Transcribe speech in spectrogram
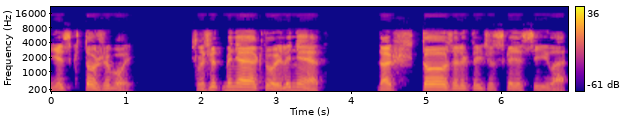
есть кто живой? Слышит меня кто или нет? Да что за электрическая сила?»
